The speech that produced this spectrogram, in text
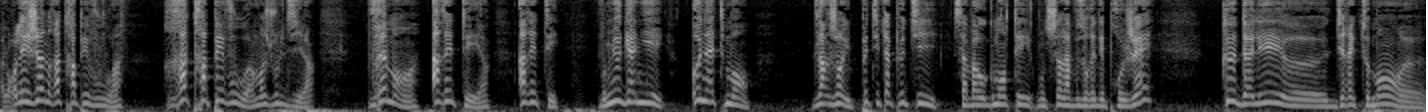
Alors les jeunes, rattrapez-vous, hein. Rattrapez-vous, hein. Moi je vous le dis, hein. Vraiment, hein. Arrêtez. Arrêtez. Vaut mieux gagner, honnêtement, de l'argent et petit à petit, ça va augmenter. Inch'Allah, vous aurez des projets, que d'aller euh, directement euh,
